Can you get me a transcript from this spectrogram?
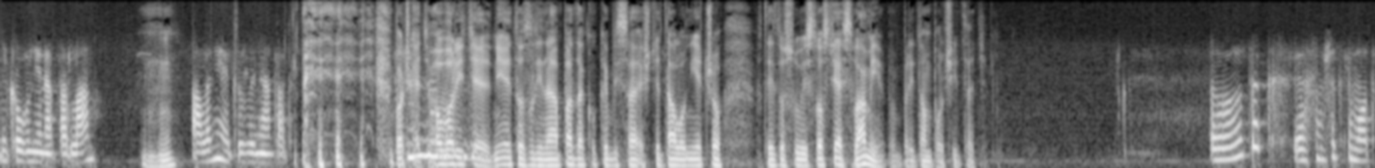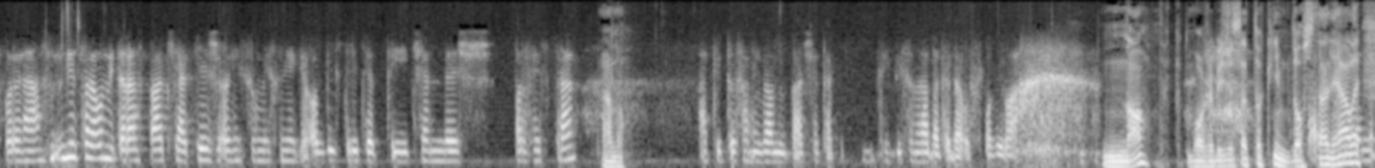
nikomu nenapadla. Mm-hmm. Ale nie je to zlý nápad. Počkajte, hovoríte, nie je to zlý nápad, ako keby sa ešte dalo niečo v tejto súvislosti aj s vami pri tom počítať. O, tak ja som všetkému otvorená. Mne sa veľmi teraz páčia, tiež oni sú, myslím, niekde od Bystrice, tí Čendeš orchestra. Áno a títo sa mi veľmi páčia, tak tých by som rada teda oslovila. No, tak môže byť, že sa to k ním dostane, ale... Ten,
